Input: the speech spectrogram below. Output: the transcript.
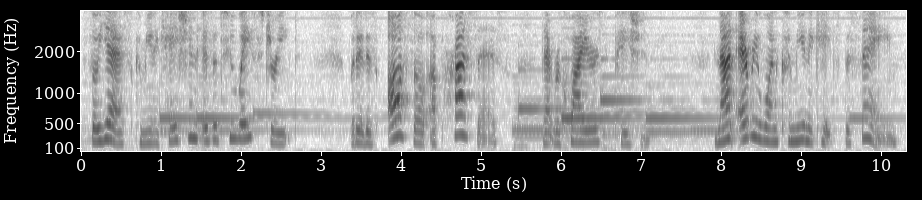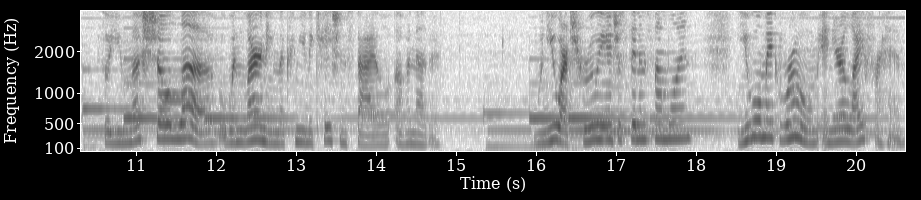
So, yes, communication is a two way street but it is also a process that requires patience. Not everyone communicates the same, so you must show love when learning the communication style of another. When you are truly interested in someone, you will make room in your life for him,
